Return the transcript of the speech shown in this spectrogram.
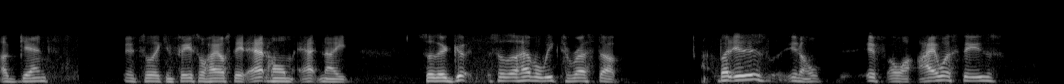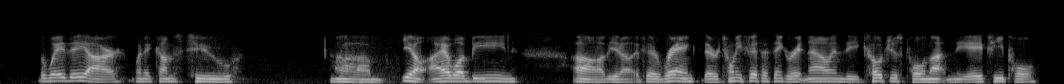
against until they can face Ohio State at home at night. So they're good. So they'll have a week to rest up. But it is, you know, if Iowa stays the way they are when it comes to, um, you know, Iowa being, uh, you know, if they're ranked, they're 25th, I think, right now in the coaches poll, not in the AP poll.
